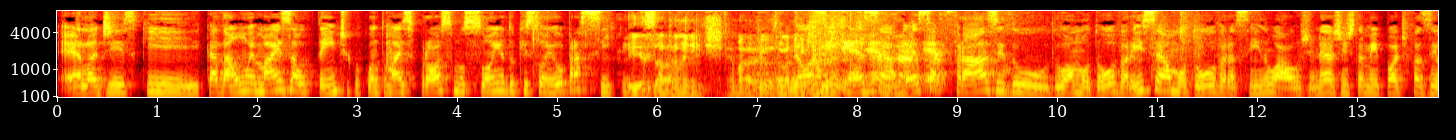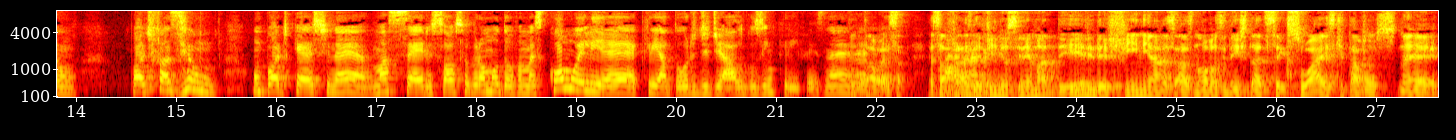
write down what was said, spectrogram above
Ela diz que cada um é mais autêntico quanto mais próximo sonha do que sonhou para si. Exatamente, é maravilhoso. Ela então, assim, define, essa, né? essa frase do, do Almodóvar, isso é Almodóvar assim no auge, né? A gente também pode fazer um pode fazer um, um podcast, né, uma série só sobre o Almodóvar, mas como ele é criador de diálogos incríveis, né? Total. Essa, essa frase define o cinema dele, define as, as novas identidades sexuais que estavam né,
